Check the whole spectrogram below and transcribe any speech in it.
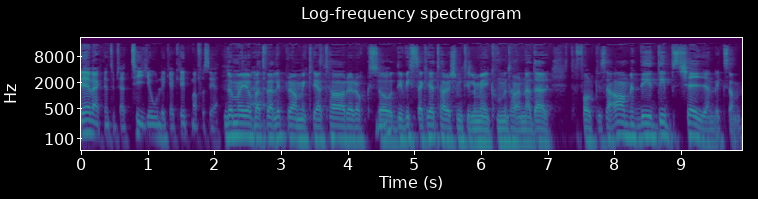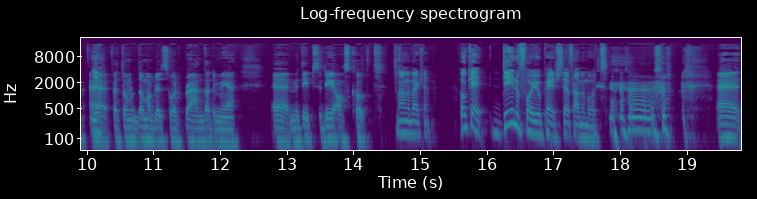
Det är verkligen typ så tio olika klipp man får se. De har jobbat väldigt bra med kreatörer också. Mm. Det är vissa kreatörer som till och med i kommentarerna där, folk säger ah, men det är Dibs-tjejen. Liksom. Eh, för att de, de har blivit så hårt brandade med, eh, med Dibs. Så det är ascoolt. Ja, men verkligen. Okej, din For You-page ser jag fram emot. eh,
